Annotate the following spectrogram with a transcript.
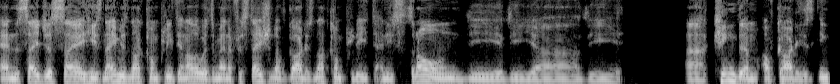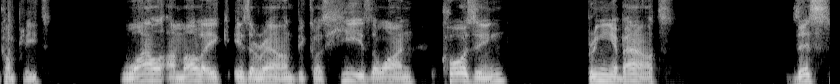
And the sages say his name is not complete. In other words, the manifestation of God is not complete, and he's thrown the the uh, the uh, kingdom of God is incomplete, while Amalek is around because he is the one causing, bringing about this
